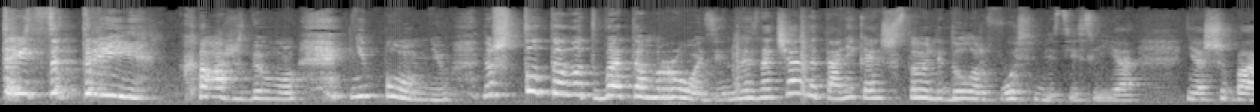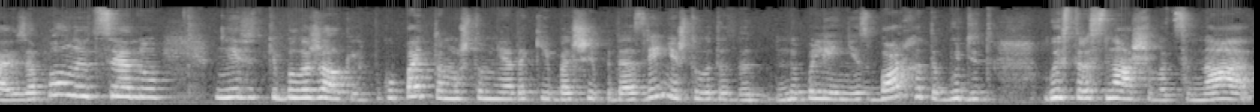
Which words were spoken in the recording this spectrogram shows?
33 каждому, не помню. Но что-то вот в этом роде. Но изначально-то они, конечно, стоили долларов 80, если я не ошибаюсь, за полную цену. Мне все-таки было жалко их покупать, потому что у меня такие большие подозрения, что вот это напыление из бархата будет быстро снашиваться на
